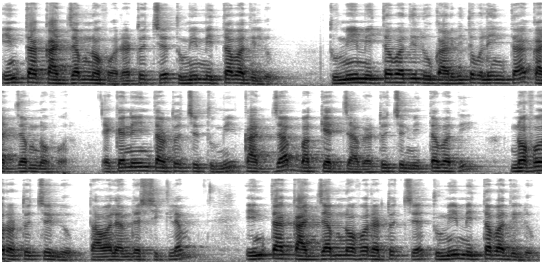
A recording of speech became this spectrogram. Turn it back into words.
ইনতা কাজ্জাব নফর এটা হচ্ছে তুমি মিথ্যাবাদী লোক। তুমি মিথ্যাবাদী লোক আরবিতে বলে ইনতা কাজ্জাব নফর। এখানে ইনতা অর্থ হচ্ছে তুমি কাজ্জাব বা কেজ্জাব এটা হচ্ছে মিথ্যাবাদী, নফর অর্থ হচ্ছে লোক। তাহলে আমরা শিখলাম, ইনতা কাজ্জাব নফর অর্থ হচ্ছে তুমি মিথ্যাবাদী লোক।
